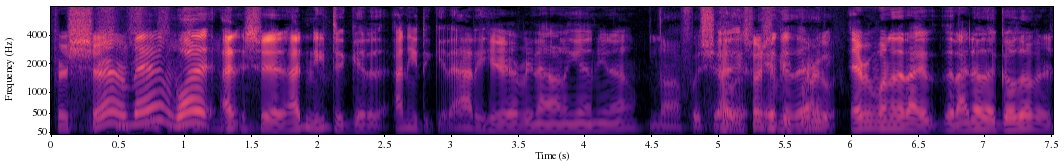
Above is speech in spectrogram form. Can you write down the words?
For sure, man. What? I, shit, I need to get it. I need to get out of here every now and again. You know, Nah, for sure. especially because every, everyone that I that I know that goes over there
